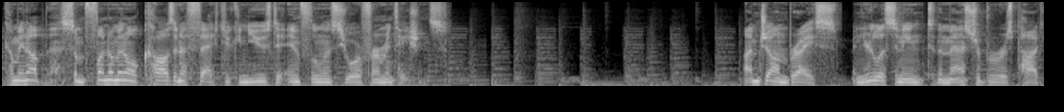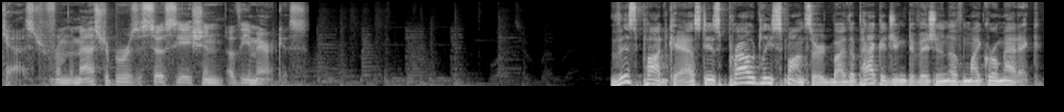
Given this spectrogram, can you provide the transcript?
Coming up some fundamental cause and effect you can use to influence your fermentations I'm John Bryce, and you're listening to the Master Brewers Podcast from the Master Brewers Association of the Americas. This podcast is proudly sponsored by the packaging division of Micromatic.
